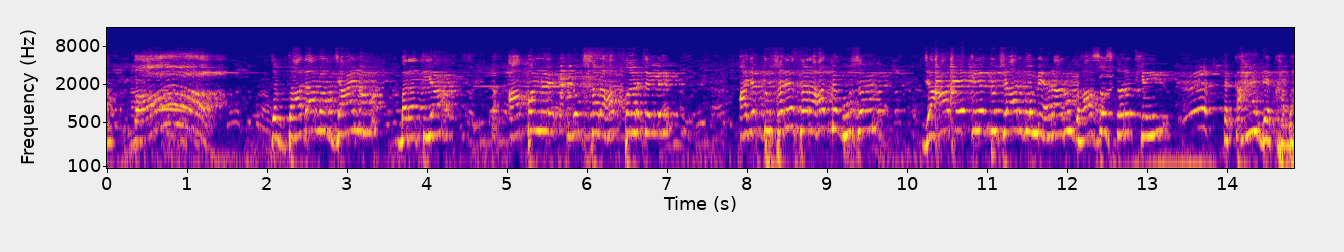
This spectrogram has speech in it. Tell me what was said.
हो वाह! जब दादा लोग जाए ना बरतिया तो आपन लोग सरहद पार कैले आ जब दूसरे सरहद में घुसे जहाँ देख ले दू चार गो मेहरारू घास उस करत खई तो कहा देखा बा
